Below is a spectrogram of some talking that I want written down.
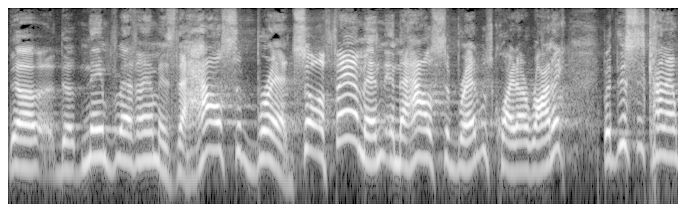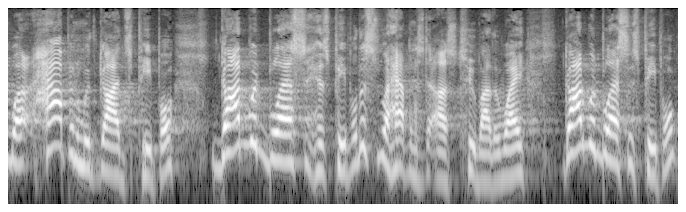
the, the name of Bethlehem is the house of bread. So a famine in the house of bread was quite ironic, but this is kind of what happened with God's people. God would bless his people. This is what happens to us too, by the way. God would bless his people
